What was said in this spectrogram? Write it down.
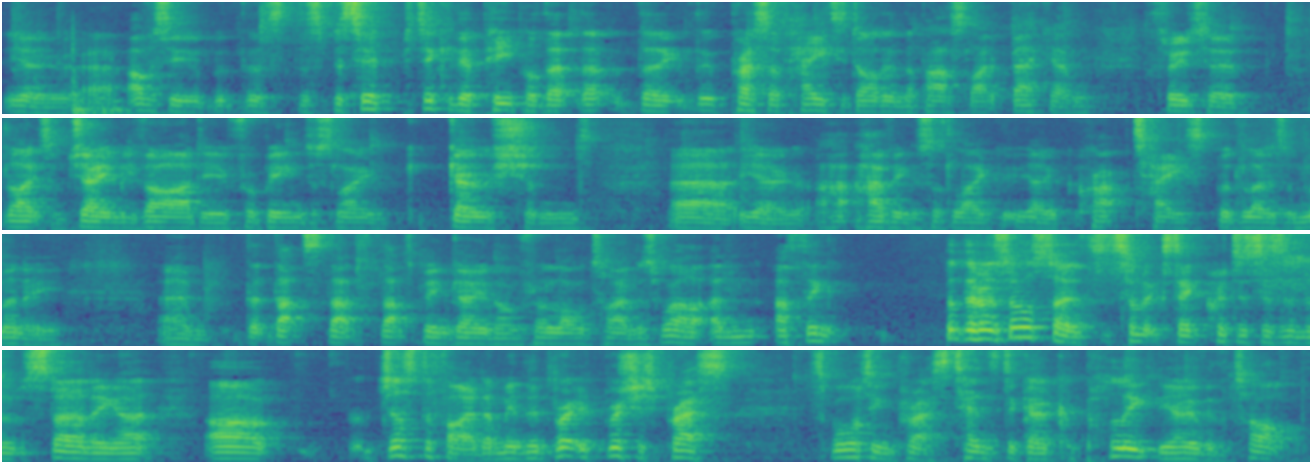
you know, uh, obviously the, the specific particular people that, that the, the press have hated on in the past, like Beckham, through to the likes of Jamie Vardy for being just like gauche and uh, you know ha- having sort of like you know crap taste with loads of money. Um, that that's that's that's been going on for a long time as well, and I think, but there is also to some extent criticism of Sterling are, are justified. I mean, the British press, sporting press, tends to go completely over the top,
